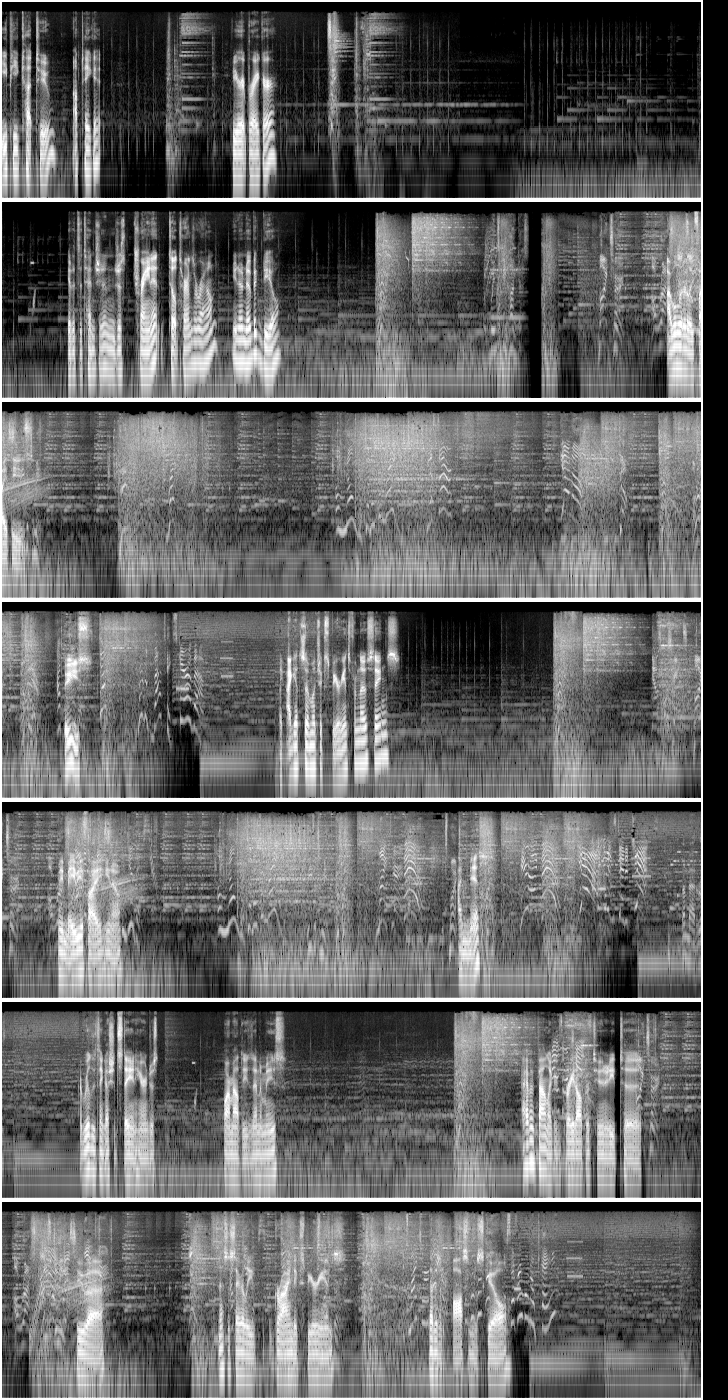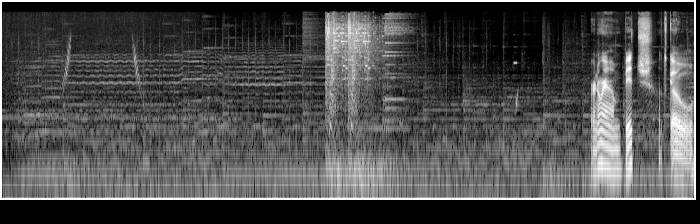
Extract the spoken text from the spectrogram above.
EP cut 2. I'll take it. Spirit Breaker. Get its attention and just train it till it turns around. You know, no big deal. I will literally fight these. it I get so much experience from those things. Now's the chance. My turn. I mean, maybe if I, you know. I can do this. Oh no, you've done it in range. Leave it to me. My turn. There. It's my I turn. missed. Here I there. Yeah, you didn't stand a chance. A matter of I really think I should stay in here and just farm out these enemies. I haven't found like a great opportunity to My turn. All right. Let's do this. to uh necessarily grind experience. It's my turn. That is an awesome skill. Bitch. Let's go.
